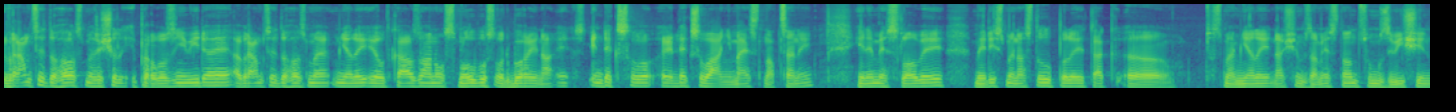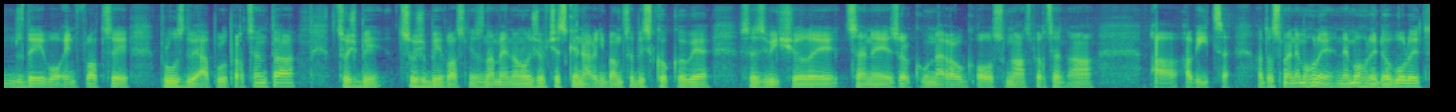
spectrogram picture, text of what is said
v rámci toho jsme řešili i provozní výdaje a v rámci toho jsme měli i odkázáno smlouvu s odbory na indexo, indexování mest na ceny. Jinými slovy, my když jsme nastoupili, tak uh, jsme měli našim zaměstnancům zvýšit mzdy o inflaci plus 2,5%, což by, což by vlastně znamenalo, že v České národní bance by skokově se zvýšily ceny z roku na rok o 18% a a, a více. A to jsme nemohli, nemohli dovolit,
